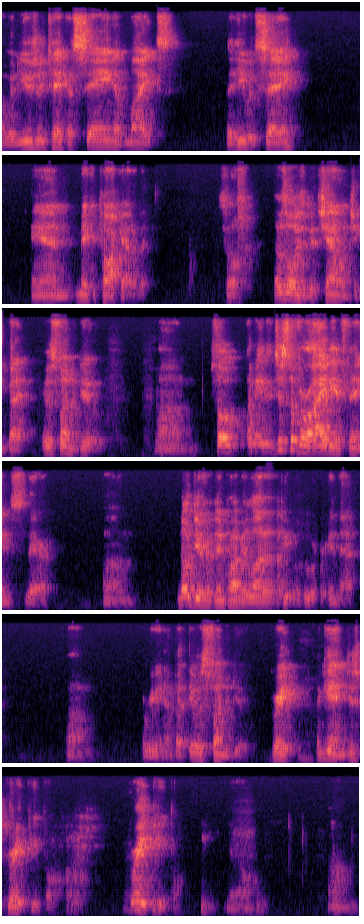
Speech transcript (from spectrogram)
I would usually take a saying of Mike's that he would say and make a talk out of it. So that was always a bit challenging, but it was fun to do. Um, so, I mean, just a variety of things there. Um, no different than probably a lot of people who were in that um, arena, but it was fun to do. Great, again, just great people. Great people, you know. Um,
